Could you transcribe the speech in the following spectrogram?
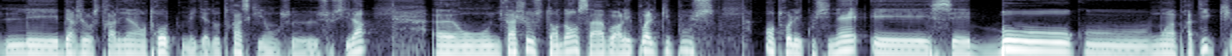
les bergers australiens, entre autres, mais il y a d'autres races qui ont ce souci-là, euh, ont une fâcheuse tendance à avoir les poils qui poussent entre les coussinets et c'est beaucoup moins pratique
